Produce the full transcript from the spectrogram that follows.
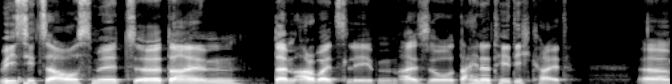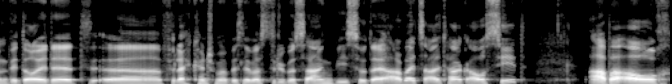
Wie sieht es aus mit äh, deinem, deinem Arbeitsleben, also deiner Tätigkeit? Ähm, bedeutet, äh, vielleicht könntest du mal ein bisschen was darüber sagen, wie so dein Arbeitsalltag aussieht, aber auch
